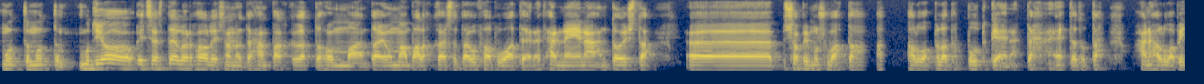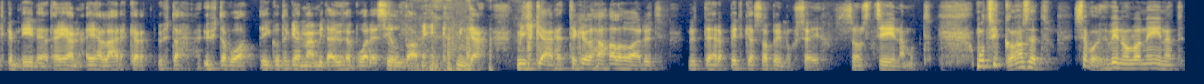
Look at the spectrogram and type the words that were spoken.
mutta, mutta, mutta joo, itse asiassa Taylor Holly sanoi tähän palkkakattohommaan tai omaan palkkaansa tai UFA-vuoteen, että hän ei enää toista öö, sopimusvuotta halua pelata putkeen, että, että tota, hän haluaa pitkän diilin, että ei hän, ei hän lähde kerran yhtä, yhtä vuotta niin tekemään mitä yhden vuoden siltaa mihinkään, mihinkään, mihinkään että kyllä hän haluaa nyt, nyt tehdä pitkän sopimuksen ja se on sitten siinä, mutta, mutta sitten se voi hyvin olla niin, että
